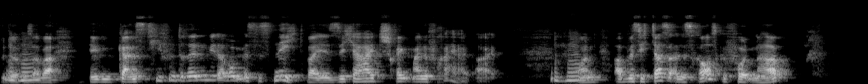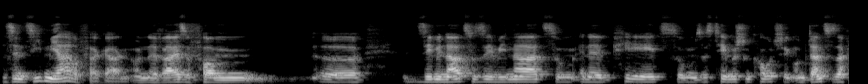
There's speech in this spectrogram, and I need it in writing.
Bedürfnis. Mhm. Aber im ganz tiefen drin wiederum ist es nicht, weil Sicherheit schränkt meine Freiheit ein. Mhm. Und aber bis ich das alles rausgefunden habe, sind sieben Jahre vergangen und eine Reise vom äh, Seminar zu Seminar, zum NLP, zum systemischen Coaching, um dann zu sagen,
